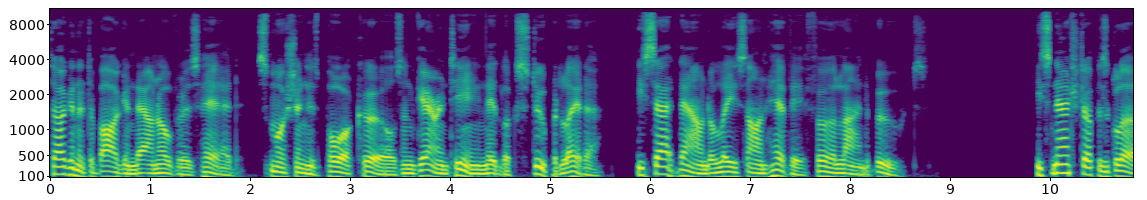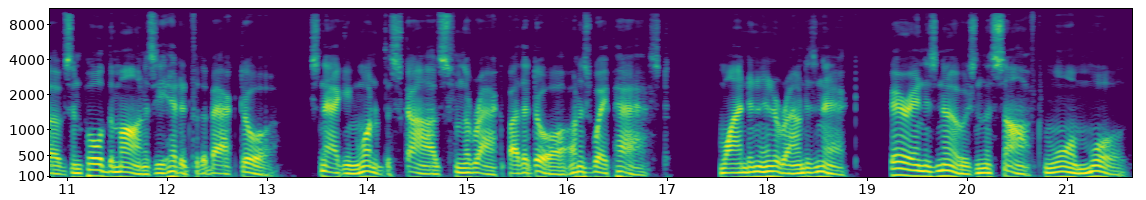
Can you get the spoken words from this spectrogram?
Tugging a toboggan down over his head, smushing his poor curls and guaranteeing they'd look stupid later, he sat down to lace on heavy, fur lined boots. He snatched up his gloves and pulled them on as he headed for the back door, snagging one of the scarves from the rack by the door on his way past, winding it around his neck, burying his nose in the soft, warm wool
